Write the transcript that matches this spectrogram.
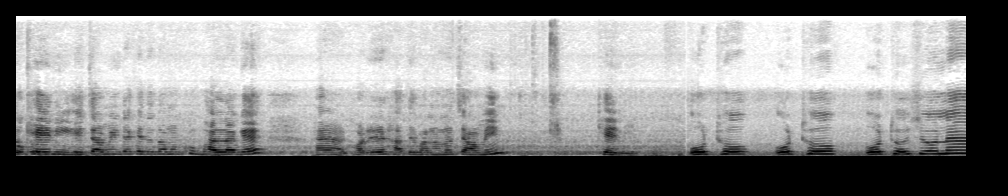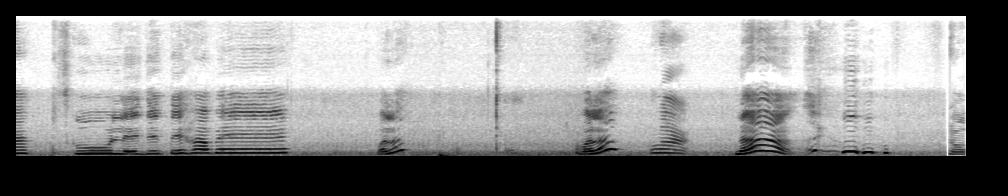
তো খেয়ে নি এই চাউমিনটা খেতে তো আমার খুব ভালো লাগে। হ্যাঁ ঘরের হাতে বানানো চাউমিন। খেয়ে নি ওঠো ওঠো ওঠো সোনা স্কুলে যেতে হবে। বলো। বলো। না। ওঠো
